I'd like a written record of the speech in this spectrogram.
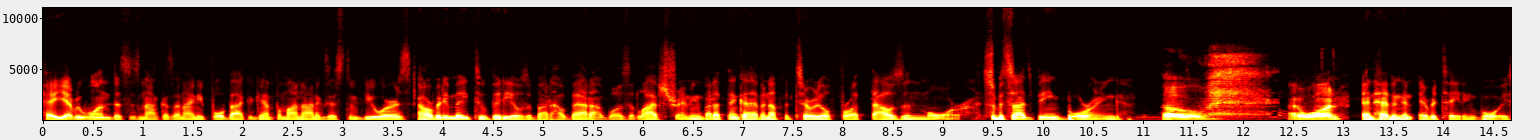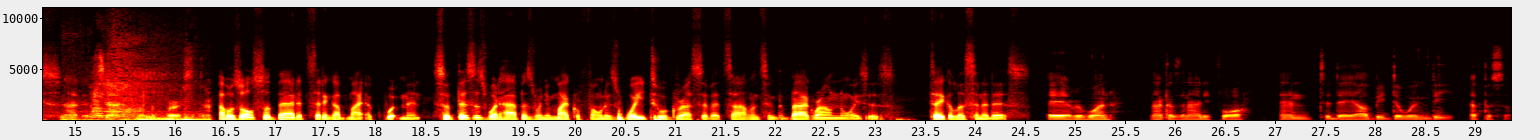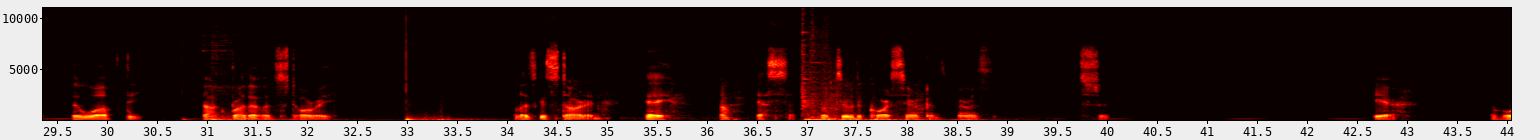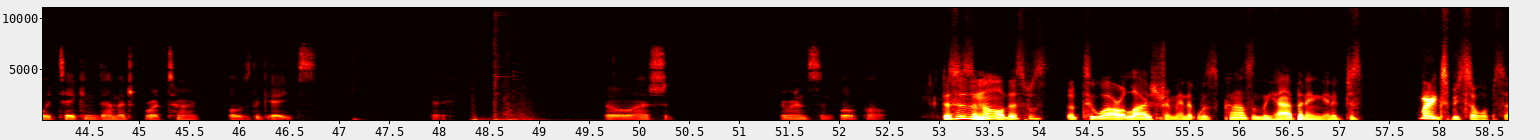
Hey everyone, this is Nakaza94 back again for my non-existent viewers. I already made two videos about how bad I was at live streaming, but I think I have enough material for a thousand more. So besides being boring Oh, I won. and having an irritating voice, Not exactly the first time. I was also bad at setting up my equipment. So this is what happens when your microphone is way too aggressive at silencing the background noises. Take a listen to this. Hey everyone, Nakaza94, and today I'll be doing the episode 2 of the Dark Brotherhood story. Let's get started. Okay, so yes, go to the Corsair Conspiracy. Should here. Avoid taking damage for a turn. Close the gates. Okay. So I should endurance and willpower. This isn't all. This was a two hour live stream and it was constantly happening and it just makes me so upset.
